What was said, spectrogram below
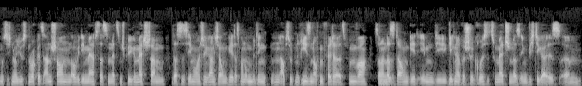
muss ich nur Houston Rockets anschauen und auch wie die Mavs das im letzten Spiel gematcht haben, dass es eben heute gar nicht darum geht, dass man unbedingt einen absoluten Riesen auf dem Feld hat als Fünfer, sondern dass es darum geht, eben die gegnerische Größe zu matchen, dass es eben wichtiger ist, ähm,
